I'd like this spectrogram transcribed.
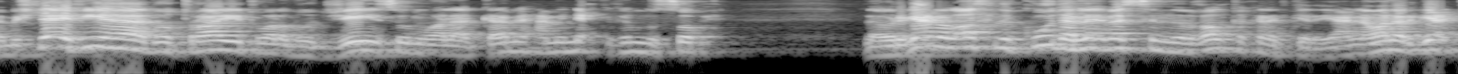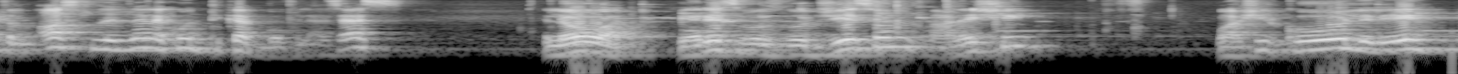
فمش لاقي فيها dot write ولا dot json ولا الكلام اللي إحنا عمالين نحكي فيه من الصبح. لو رجعنا لأصل الكود هنلاقي بس إن الغلطة كانت كده. يعني لو أنا رجعت الاصل اللي أنا كنت كاتبه في الأساس اللي هو يا response dot json معلش. وهشيل كل الايه؟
